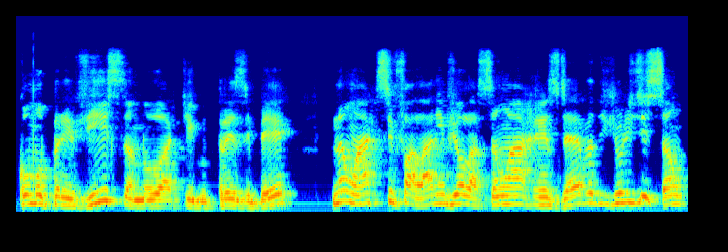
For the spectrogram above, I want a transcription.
como prevista no artigo 13b, não há que se falar em violação à reserva de jurisdição,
